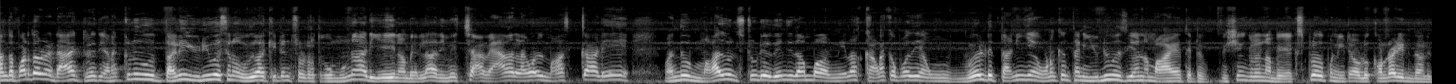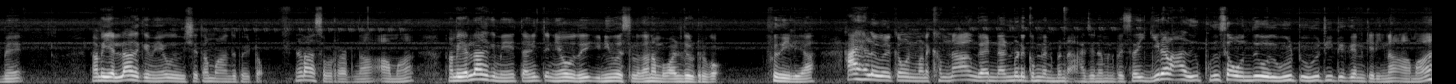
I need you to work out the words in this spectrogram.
அந்த படத்தோட டேரக்டர் எனக்குன்னு ஒரு தனி யூனிவர்ஸை நான் உருவாக்கிட்டேன்னு சொல்கிறதுக்கு முன்னாடியே நம்ம எல்லாருமே சா வேறு லெவல் மாஸ்காடே வந்து மார்வல் ஸ்டூடியோ தெரிஞ்சு தான்ப்பா நீலாம் கலக்க போது என் வேர்ல்டு தனியாக உனக்கும் தனி யூனிவர்ஸியாக நம்ம ஆயிரத்தெட்டு விஷயங்களை நம்ம எக்ஸ்ப்ளோர் பண்ணிட்டு அவ்வளோ கொண்டாடி இருந்தாலுமே நம்ம எல்லாத்துக்குமே ஒரு விஷயத்த மறந்து போயிட்டோம். என்னடா சொல்கிற அப்படின்னா ஆமாம் நம்ம எல்லாருக்குமே தனித்தனியாக ஒரு யூனிவர்ஸில் தான் நம்ம வாழ்ந்துகிட்டு இருக்கோம். புரியலையா ஹாய் ஹலோ வெல்கம் வணக்கம். நான் உங்கள் நண்பனுக்கும் நண்பன் ஆஜய் நண்பன் பேசுகிறேன் என்னடா அது புதுசாக வந்து ஒரு ஊட்டு ஊட்டிகிட்டு இருக்கேன்னு கேட்டிங்கன்னா ஆமாம்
